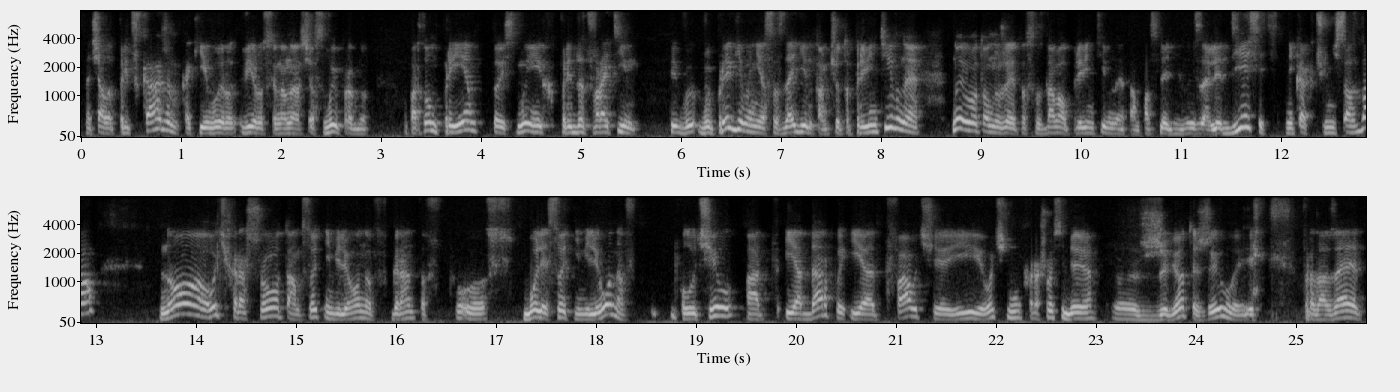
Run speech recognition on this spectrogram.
сначала предскажем, какие вирусы на нас сейчас выпрыгнут, потом Preempt, то есть мы их предотвратим выпрыгивание, создадим там что-то превентивное. Ну и вот он уже это создавал превентивное там последние, не знаю, лет 10, никак что не создал. Но очень хорошо, там сотни миллионов грантов, более сотни миллионов получил от, и от DARPA, и от Фаучи, и очень хорошо себе э, живет и жил, и продолжает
